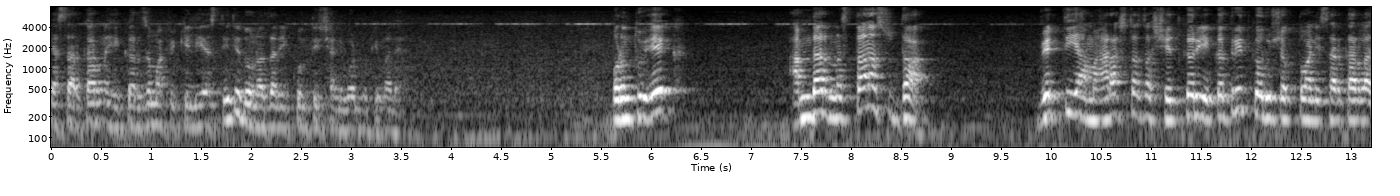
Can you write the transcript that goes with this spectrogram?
या सरकारनं ही कर्जमाफी केली असती ती दोन हजार एकोणतीसच्या निवडणुकीमध्ये. परंतु एक आमदार नसताना सुद्धा व्यक्ती या महाराष्ट्राचा शेतकरी एकत्रित करू शकतो आणि सरकारला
